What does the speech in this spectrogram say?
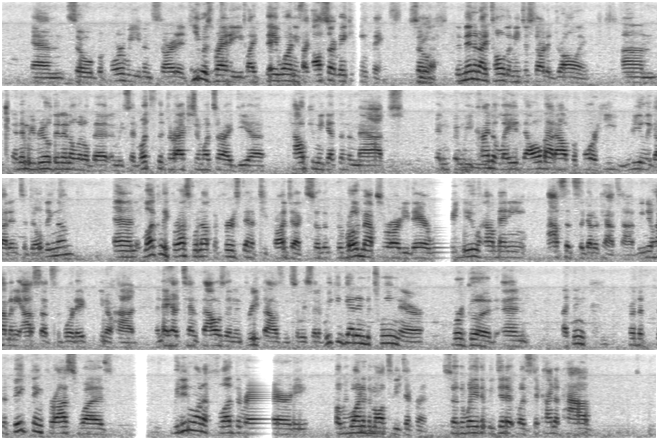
And so, before we even started, he was ready. Like day one, he's like, "I'll start making things." So Yeah. the minute I told him, he just started drawing. Um, and then we reeled it in a little bit, and we said, "What's the direction? What's our idea? How can we get them to match?" And, and we kind of laid all that out before he really got into building them. And luckily for us, we're not the first NFT project. So the, the roadmaps were already there. We knew how many assets the Gutter Cats had. We knew how many assets the Bored Ape, you know, had. And they had 10,000 and 3,000. So we said, if we can get in between there, we're good. And I think for the, the big thing for us was we didn't want to flood the rarity, but we wanted them all to be different. So the way that we did it was to kind of have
